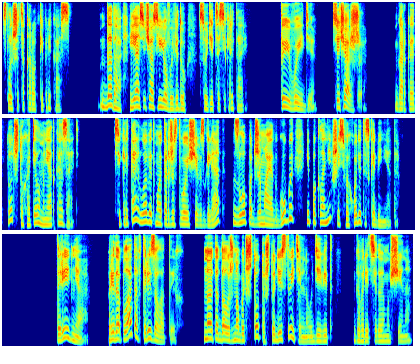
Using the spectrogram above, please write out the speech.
слышится короткий приказ. «Да-да, я сейчас ее выведу», — судится секретарь. «Ты выйди. Сейчас же», — гаркает тот, что хотел мне отказать. Секретарь ловит мой торжествующий взгляд, зло поджимает губы и, поклонившись, выходит из кабинета. «Три дня. Предоплата в три золотых. Но это должно быть что-то, что действительно удивит», — говорит седой мужчина.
